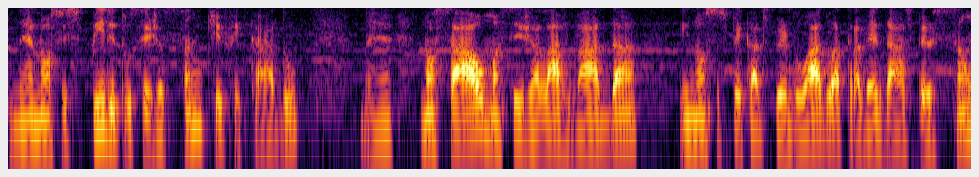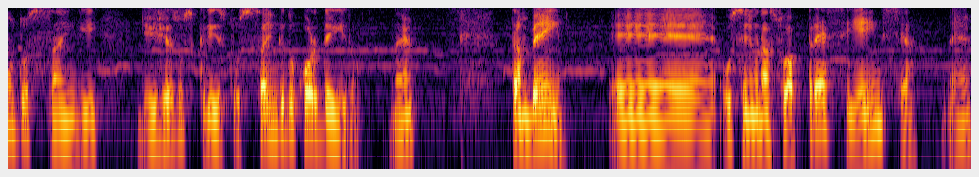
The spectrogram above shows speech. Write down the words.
né? Nosso espírito seja santificado, né? Nossa alma seja lavada e nossos pecados perdoados através da aspersão do sangue de Jesus Cristo, o sangue do Cordeiro, né? Também é, o Senhor, na sua presciência, né?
